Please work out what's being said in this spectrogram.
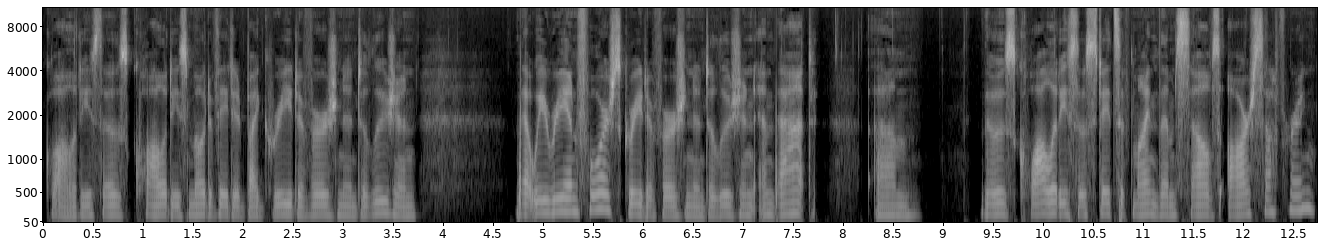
qualities, those qualities motivated by greed, aversion, and delusion, that we reinforce greed, aversion, and delusion, and that um, those qualities, those states of mind themselves are suffering,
